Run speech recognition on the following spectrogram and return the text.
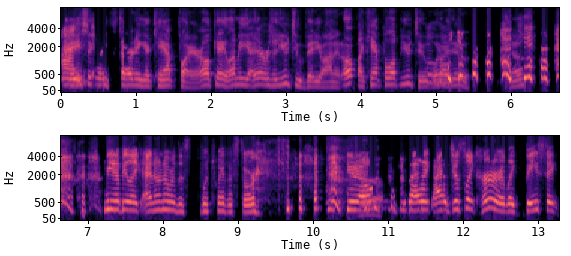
Basically, starting a campfire. Okay, let me. There was a YouTube video on it. Oh, I can't pull up YouTube. What do I do? You know? me, I'd be like, I don't know where this, which way the store is, you know. Yeah. I like, I just like her, like basic,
